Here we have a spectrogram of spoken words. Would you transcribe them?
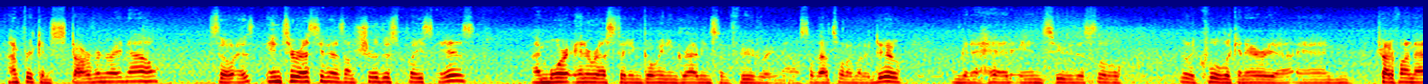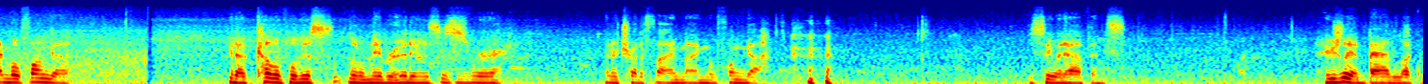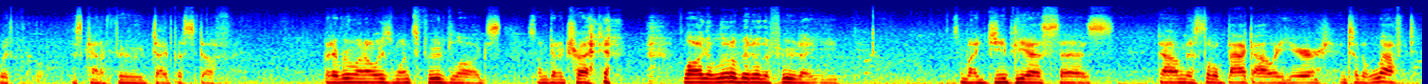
I'm freaking starving right now. So as interesting as I'm sure this place is, I'm more interested in going and grabbing some food right now. So that's what I'm gonna do. I'm gonna head into this little, really cool looking area and try to find that mofonga. Look at how colorful this little neighborhood is. This is where I'm gonna try to find my mofonga. we'll see what happens. I usually have bad luck with this kind of food type of stuff. But everyone always wants food vlogs, so I'm gonna try to vlog a little bit of the food I eat. So my GPS says down this little back alley here and to the left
